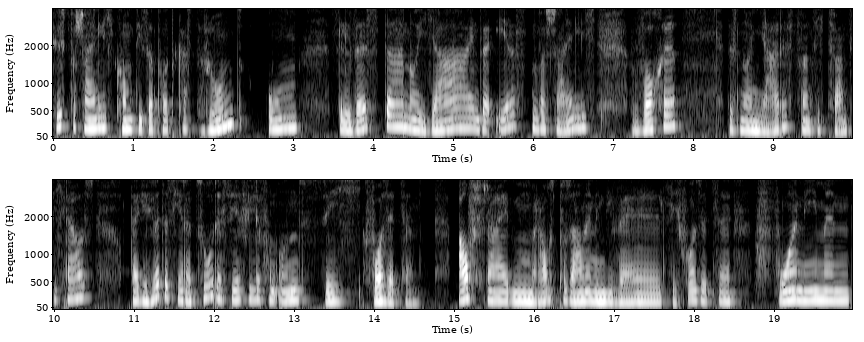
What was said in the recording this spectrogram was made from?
höchstwahrscheinlich kommt dieser Podcast rund um Silvester, Neujahr, in der ersten wahrscheinlich Woche des neuen Jahres 2020 raus. Da gehört es ja dazu, dass sehr viele von uns sich Vorsätze aufschreiben, rausposaunen in die Welt, sich Vorsätze vornehmen,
